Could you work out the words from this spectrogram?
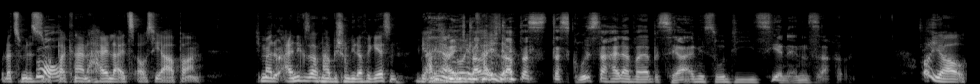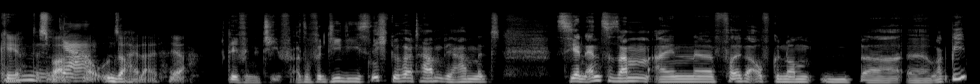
Oder zumindest Ja. so ein paar kleine Highlights aus Japan. Ich meine, einige Sachen habe ich schon wieder vergessen. Wir haben ja, Ja, einen ich glaube, glaub, das, das größte Highlight war ja bisher eigentlich so die CNN-Sache. oh ja, okay, das Mm, war ja. unser Highlight, ja. Definitiv. Also für die, die es nicht gehört haben, wir haben mit CNN zusammen eine Folge aufgenommen über äh, Rugby.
